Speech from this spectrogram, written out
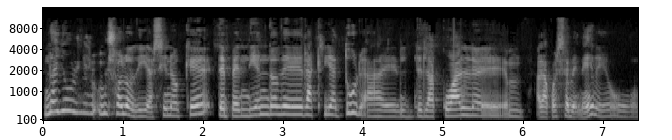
no hay un, solo día, sino que dependiendo de la criatura de la cual, eh, a la cual se venere o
